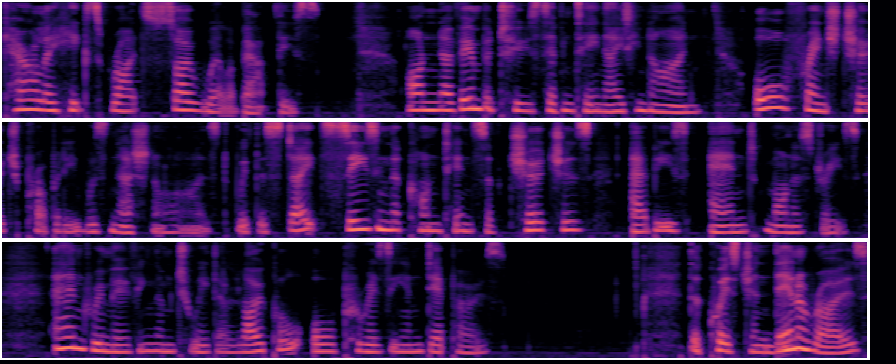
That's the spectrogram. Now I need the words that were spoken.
Carola Hicks writes so well about this. On November 2, 1789, all French church property was nationalised, with the state seizing the contents of churches abbeys and monasteries and removing them to either local or Parisian depots. The question then arose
